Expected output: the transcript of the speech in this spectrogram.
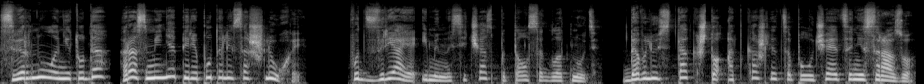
свернула не туда, раз меня перепутали со шлюхой? Вот зря я именно сейчас пытался глотнуть. Давлюсь так, что откашляться получается не сразу.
